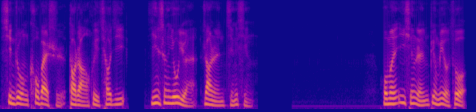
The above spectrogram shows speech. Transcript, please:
信众叩拜时，道长会敲击，音声悠远，让人警醒。我们一行人并没有坐，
